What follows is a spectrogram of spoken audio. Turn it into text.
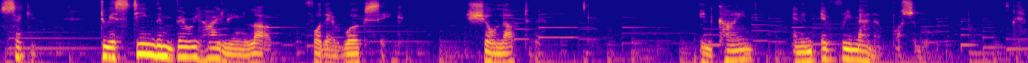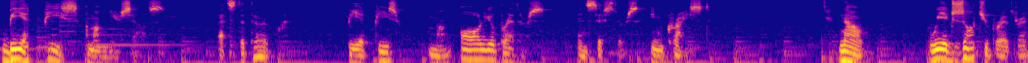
Second, to esteem them very highly in love for their work's sake. Show love to them in kind and in every manner possible. Be at peace among yourselves. That's the third one. Be at peace among all your brothers and sisters in Christ. Now, we exhort you, brethren,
